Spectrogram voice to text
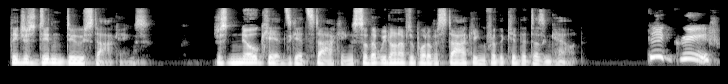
they just didn't do stockings. Just no kids get stockings, so that we don't have to put up a stocking for the kid that doesn't count. Good grief.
